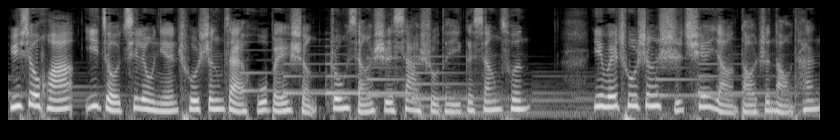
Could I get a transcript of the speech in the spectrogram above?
余秀华一九七六年出生在湖北省钟祥市下属的一个乡村，因为出生时缺氧导致脑瘫，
